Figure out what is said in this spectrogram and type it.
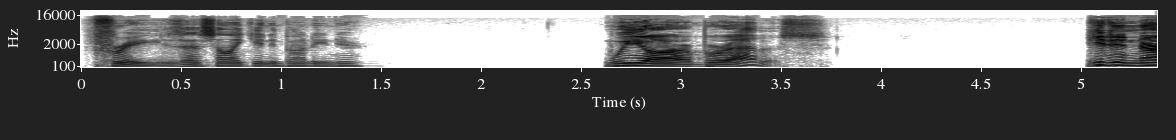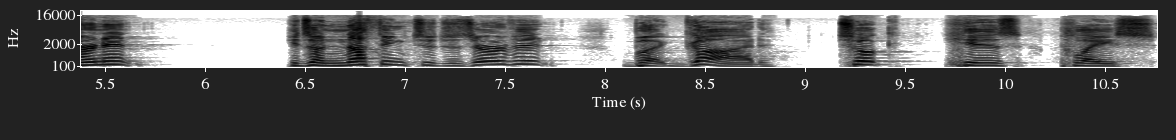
free. Does that sound like anybody in here? We are Barabbas. He didn't earn it, he's done nothing to deserve it, but God took his place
